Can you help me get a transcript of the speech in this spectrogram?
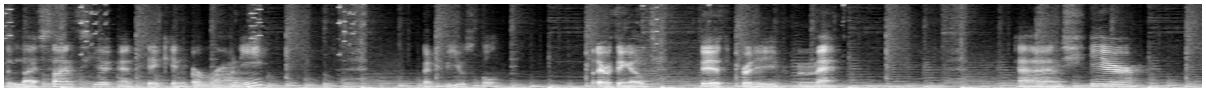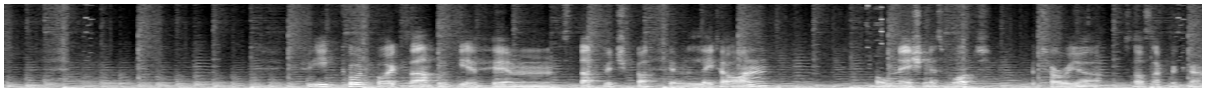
the life science here and take in Barani. Going to be useful. But everything else is pretty meh. And here we could, for example, give him stuff which buffs him later on. Home nation is what? Pretoria, South Africa.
